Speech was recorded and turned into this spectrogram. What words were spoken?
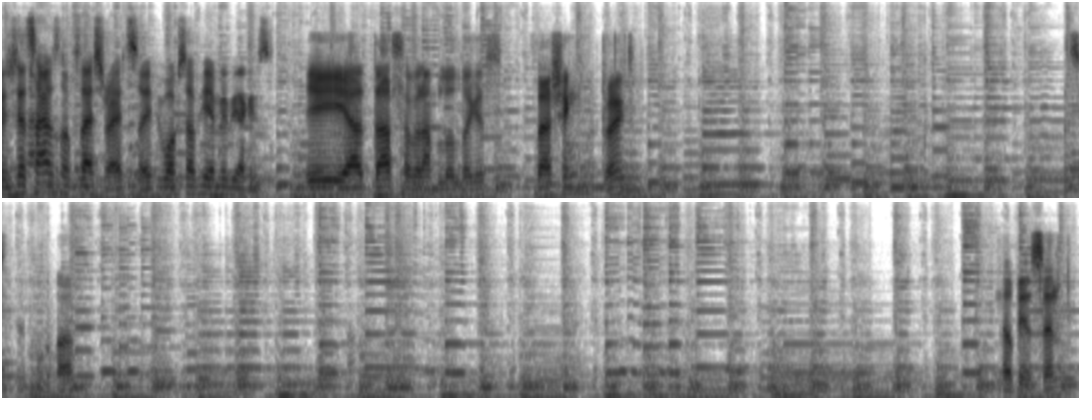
Because that Sylas no flash, right? So if he walks up here, maybe I can. Yeah, that's how I'm low, I guess. Flashing, right? Let's move up. There'll be a sin.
